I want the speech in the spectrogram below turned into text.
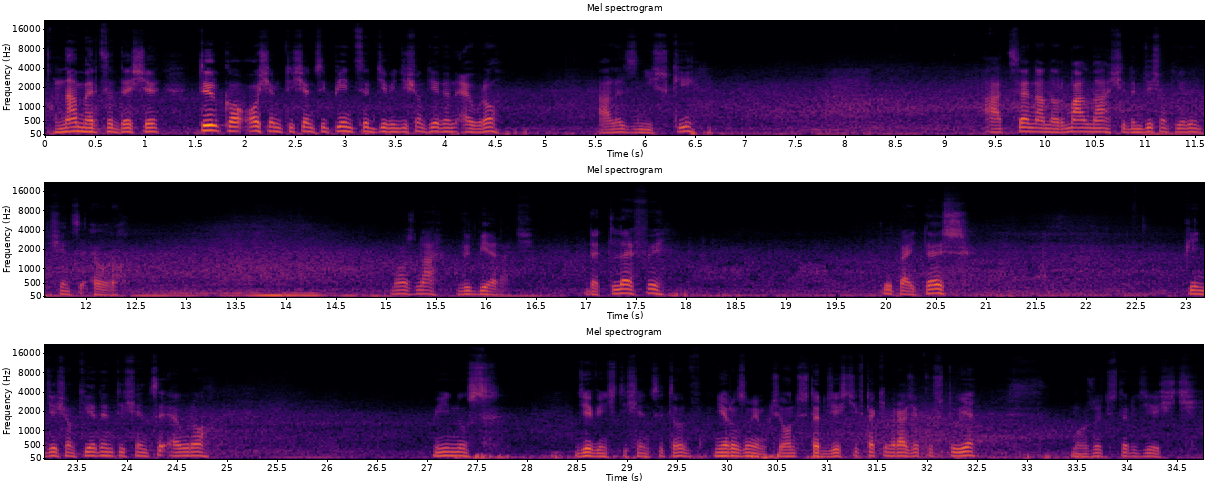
Na Mercedesie tylko 8591 euro, ale zniżki. A cena normalna 71 tysięcy euro. można wybierać. Detlefy. Tutaj też 51 tysięcy euro minus 9 tysięcy. To nie rozumiem, czy on 40 w takim razie kosztuje? Może 40.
